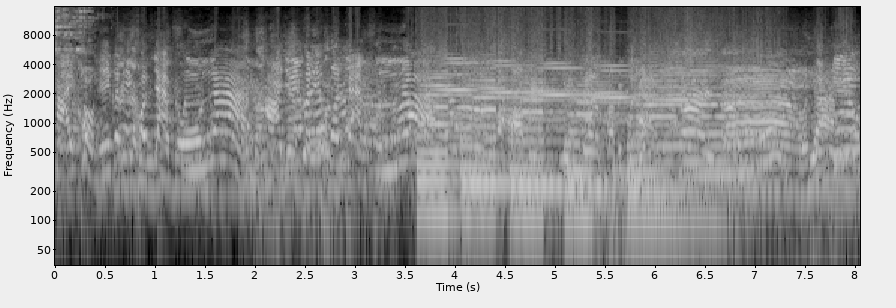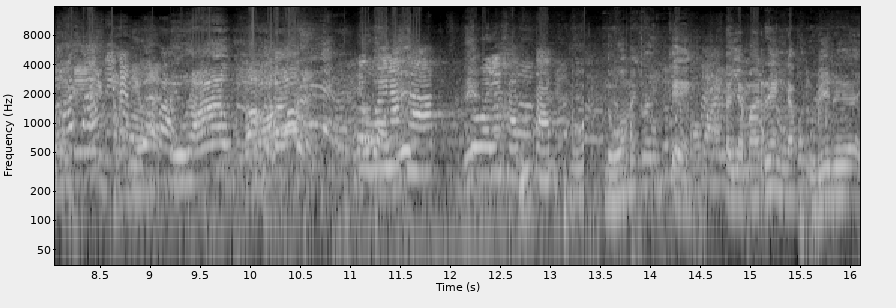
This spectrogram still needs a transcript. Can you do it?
ขายของเองก็ได้คนอยากซื้ออะ ขายเองก็ได้คนอยากซื้ออะขอเป็นเทรนเนอร์ขอเป็นตัวอย่างใช่ใช่ตัวอย่างเดียวพัทราดีแบบเดียวตูครับครับดูไว้นะคะดูไว้นะคะพี่ตั๊กหนูหนูว่าไม่ค่อยเก่ง แต่อย่ามาเร่งนะเพราะหนูเรื่อย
